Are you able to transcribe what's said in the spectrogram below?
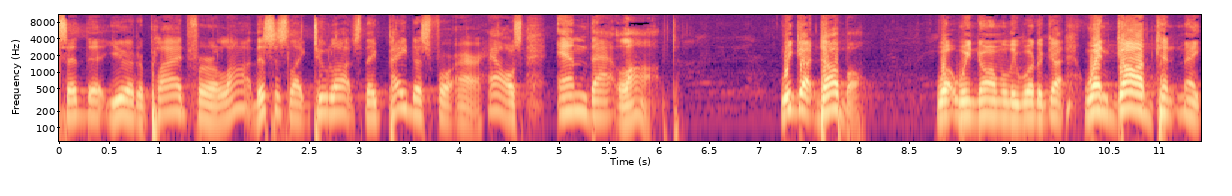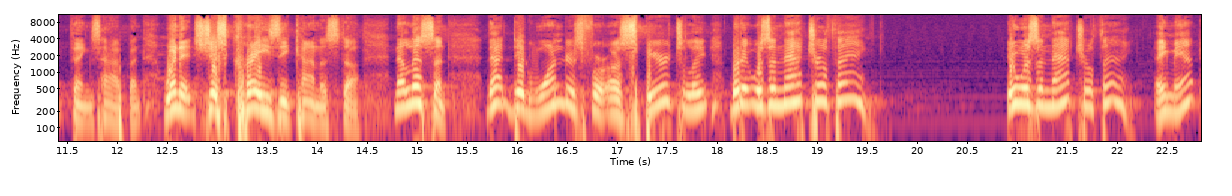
said that you had applied for a lot. This is like two lots. They paid us for our house and that lot. We got double what we normally would have got. When God can make things happen, when it's just crazy kind of stuff. Now, listen, that did wonders for us spiritually, but it was a natural thing. It was a natural thing. Amen?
